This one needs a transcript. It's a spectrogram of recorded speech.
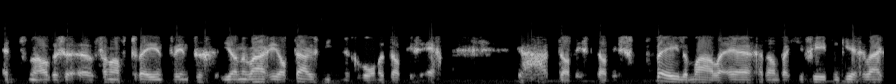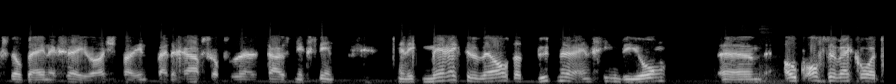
En toen hadden ze uh, vanaf 22 januari al thuis niet meer gewonnen. Dat is echt. Ja, dat is, dat is vele malen erger dan dat je 14 keer gelijk speelt bij NEC. Als je bij, bij de graafschap uh, thuis niks wint. En ik merkte wel dat Butner en Siem de Jong Um, ook off the record,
